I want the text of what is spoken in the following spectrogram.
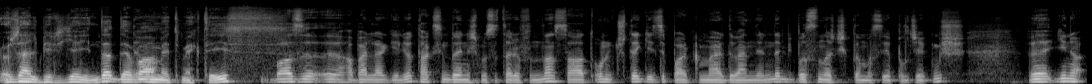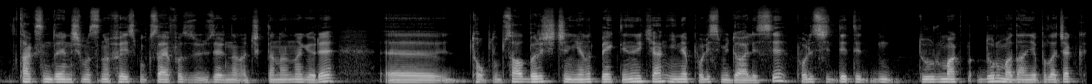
özel bir yayında devam, devam. etmekteyiz. Bazı e, haberler geliyor. Taksim Dayanışması tarafından saat 13'te Gezi Parkı merdivenlerinde bir basın açıklaması yapılacakmış. Ve yine Taksim Dayanışması'nın Facebook sayfası üzerinden açıklanana göre e, toplumsal barış için yanıt beklenirken yine polis müdahalesi, polis şiddeti durmak durmadan yapılacak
